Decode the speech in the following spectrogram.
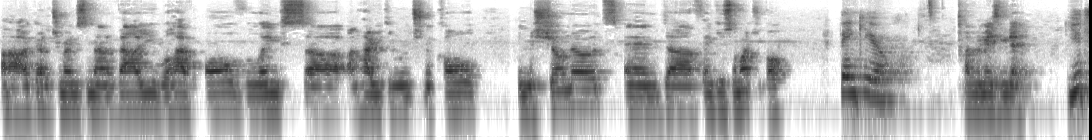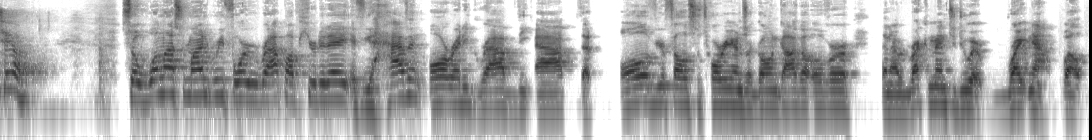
uh, got a tremendous amount of value. We'll have all the links uh, on how you can reach Nicole in the show notes. And uh, thank you so much, Nicole. Thank you. Have an amazing day. You too. So, one last reminder before we wrap up here today if you haven't already grabbed the app that all of your fellow Satorians are going gaga over, then I would recommend to do it right now. Well,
